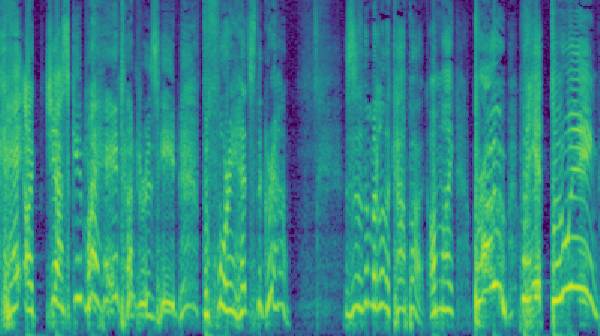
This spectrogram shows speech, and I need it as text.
ca- I just get my hand under his head before he hits the ground. This is in the middle of the car park. I'm like, bro, what are you doing?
